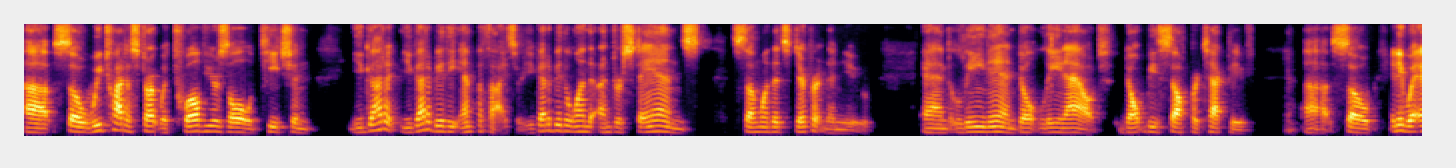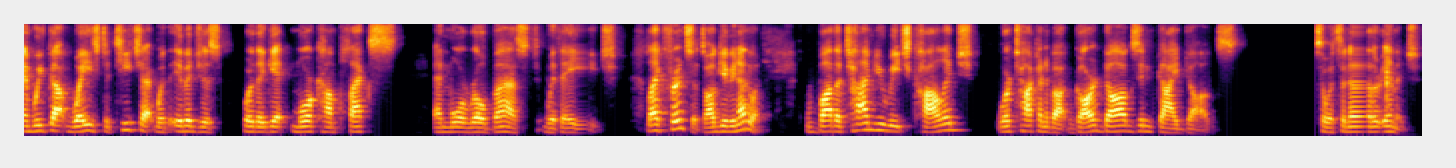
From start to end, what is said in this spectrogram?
Uh, so we try to start with 12 years old, teaching you got to you got to be the empathizer. You got to be the one that understands someone that's different than you, and lean in. Don't lean out. Don't be self-protective. Uh, so anyway, and we've got ways to teach that with images where they get more complex and more robust with age. Like, for instance, I'll give you another one. By the time you reach college, we're talking about guard dogs and guide dogs. So it's another image.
